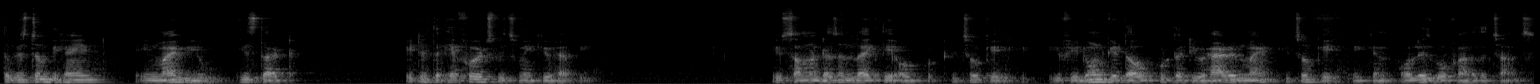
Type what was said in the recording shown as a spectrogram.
The wisdom behind, in my view, is that it is the efforts which make you happy. If someone doesn't like the output, it's okay. If you don't get the output that you had in mind, it's okay. You can always go for another chance.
